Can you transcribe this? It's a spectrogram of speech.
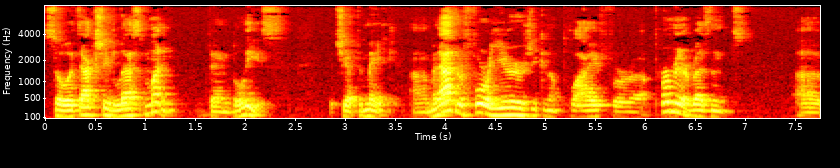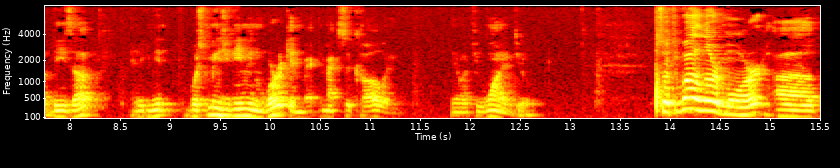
So it's actually less money than Belize that you have to make. Um, and after four years, you can apply for a permanent resident uh, visa, and can, which means you can even work in Mexico, and you know if you want to do. So if you want to learn more uh,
